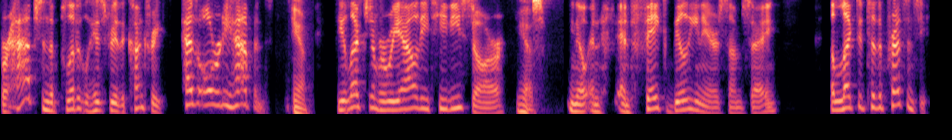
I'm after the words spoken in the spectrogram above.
perhaps in the political history of the country, has already happened? Yeah. The election of a reality TV star, Yes. you know, and and fake billionaires, some say, elected to the presidency.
